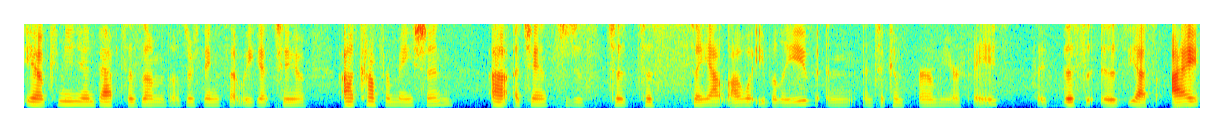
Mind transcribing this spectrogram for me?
you know, communion, baptism, those are things that we get to. Uh, confirmation, uh, a chance to just to, to say out loud what you believe and, and to confirm your faith. Say this is yes, I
